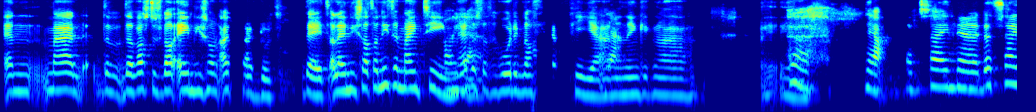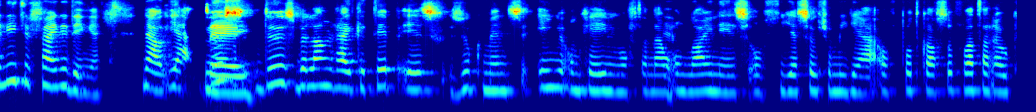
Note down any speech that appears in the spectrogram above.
en, maar er was dus wel één die zo'n uitspraak doet, deed. Alleen die zat dan niet in mijn team. Oh, hè? Dus dat hoorde ik dan via, via. Ja. En dan denk ik, nou... Ja, uh, ja dat, zijn, uh, dat zijn niet de fijne dingen. Nou ja, dus, nee. dus belangrijke tip is, zoek mensen in je omgeving, of dat nou ja. online is, of via social media, of podcast, of wat dan ook,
